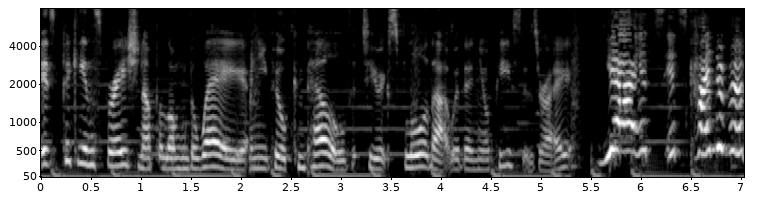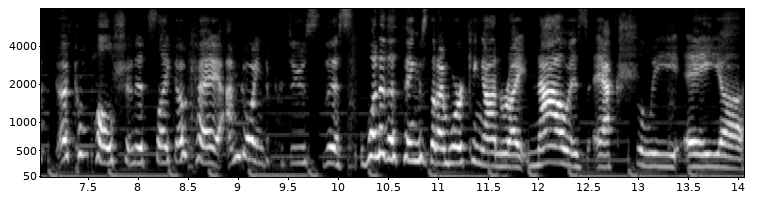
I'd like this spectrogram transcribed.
It's picking inspiration up along the way, and you feel compelled to explore that within your pieces, right? Yeah, it's it's kind of a, a compulsion. It's like, okay, I'm going to produce this. One of the things that I'm working on right now is actually a uh,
